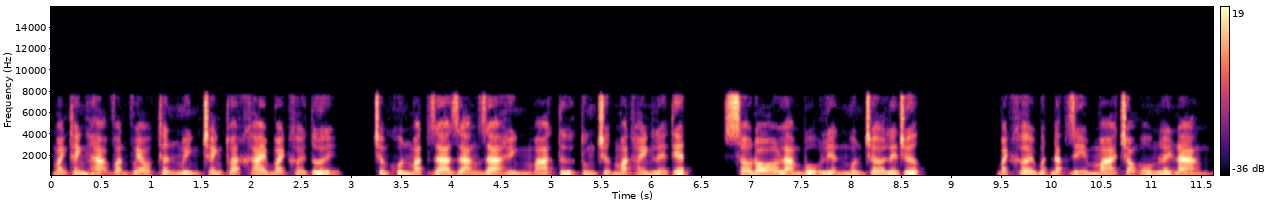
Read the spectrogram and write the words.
mạnh thanh hạ vặn vẹo thân mình tránh thoát khai bạch khởi tới, trầm khuôn mặt ra dáng ra hình mà tự tung trước mặt hành lễ tiết, sau đó làm bộ liền muốn trở lên trước. Bạch khởi bất đắc dĩ mà trọng ôm lấy nàng,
